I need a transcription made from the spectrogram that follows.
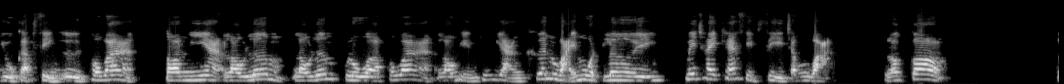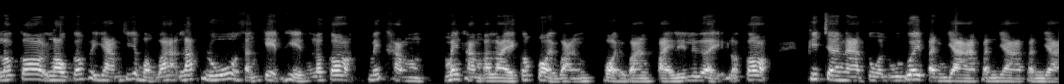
อยู่กับสิ่งอื่น เพราะว่าตอนนี้เราเริ่มเราเริ่มกลัว เพราะว่าเราเห็นทุกอย่างเคลื่อนไหวหมดเลย ไม่ใช่แค่สิบสี่จังหวะ แล้วก็ แล้วก็เราก็พยายามที่จะบอกว่ารับรู้สังเกตเห็น แล้วก็ไม่ทำไม่ทำอะไร ก็ปล่อยวางปล่อยวางไปเรื่อยๆ แล้วก็พิจารณาตัวรู้ด้วยปัญญาปัญญาปัญญา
